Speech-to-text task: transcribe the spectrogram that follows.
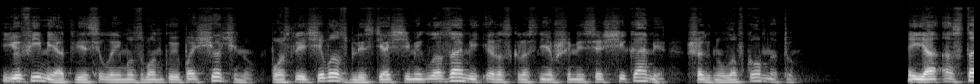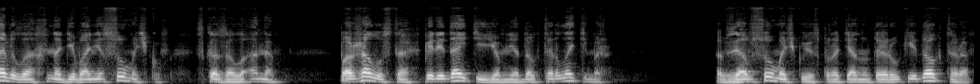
Юфимия отвесила ему звонкую пощечину, после чего с блестящими глазами и раскрасневшимися щеками шагнула в комнату. «Я оставила на диване сумочку», — сказала она. «Пожалуйста, передайте ее мне, доктор Леттимер». Взяв сумочку из протянутой руки доктора,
